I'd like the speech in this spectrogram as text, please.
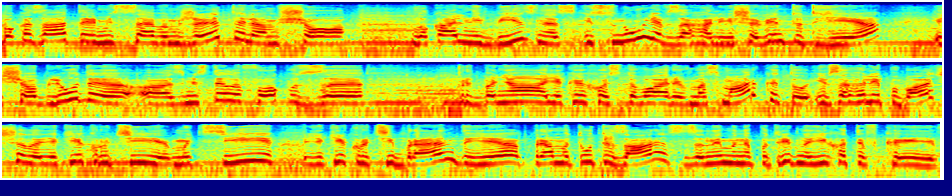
показати місцевим жителям, що локальний бізнес існує взагалі, що він тут є, і щоб люди е, змістили фокус з придбання якихось товарів мас-маркету і взагалі побачили, які круті митці, які круті бренди є прямо тут і зараз. За ними не потрібно їхати в Київ.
